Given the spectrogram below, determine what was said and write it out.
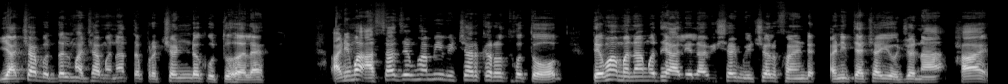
याच्याबद्दल माझ्या मनात प्रचंड कुतूहल आहे. आणि मग असा जेव्हा मी विचार करत होतो तेव्हा मनामध्ये आलेला विषय म्युच्युअल फंड आणि त्याच्या योजना हाय.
